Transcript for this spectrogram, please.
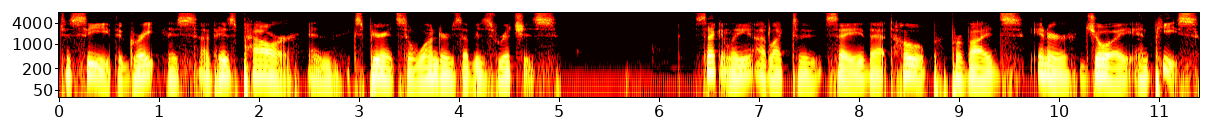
to see the greatness of His power and experience the wonders of His riches. Secondly, I'd like to say that hope provides inner joy and peace.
